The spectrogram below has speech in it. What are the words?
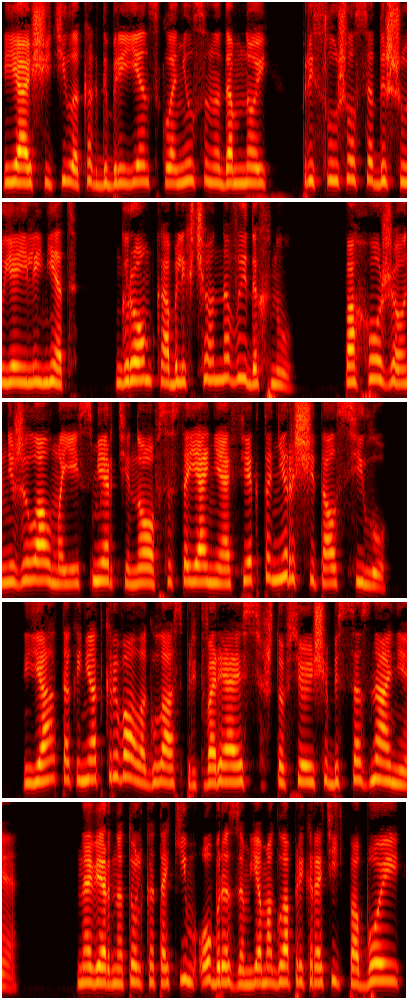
Я ощутила, как Дебриен склонился надо мной, прислушался, дышу я или нет. Громко, облегченно выдохнул. Похоже, он не желал моей смерти, но в состоянии аффекта не рассчитал силу. Я так и не открывала глаз, притворяясь, что все еще без сознания. Наверное, только таким образом я могла прекратить побои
